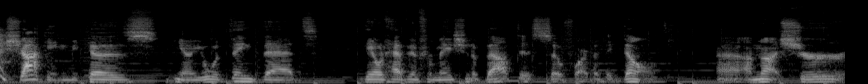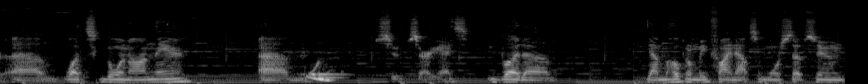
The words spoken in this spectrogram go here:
of shocking because you know you would think that they would have information about this so far, but they don't. Uh, I'm not sure uh, what's going on there. Um, sorry, guys, but um, yeah, I'm hoping we find out some more stuff soon.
